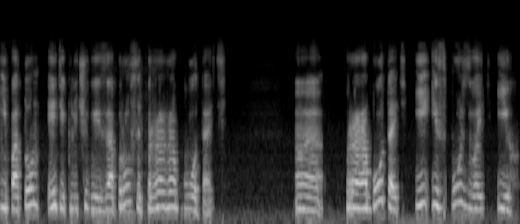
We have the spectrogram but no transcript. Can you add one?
и потом эти ключевые запросы проработать. Э, проработать и использовать их.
